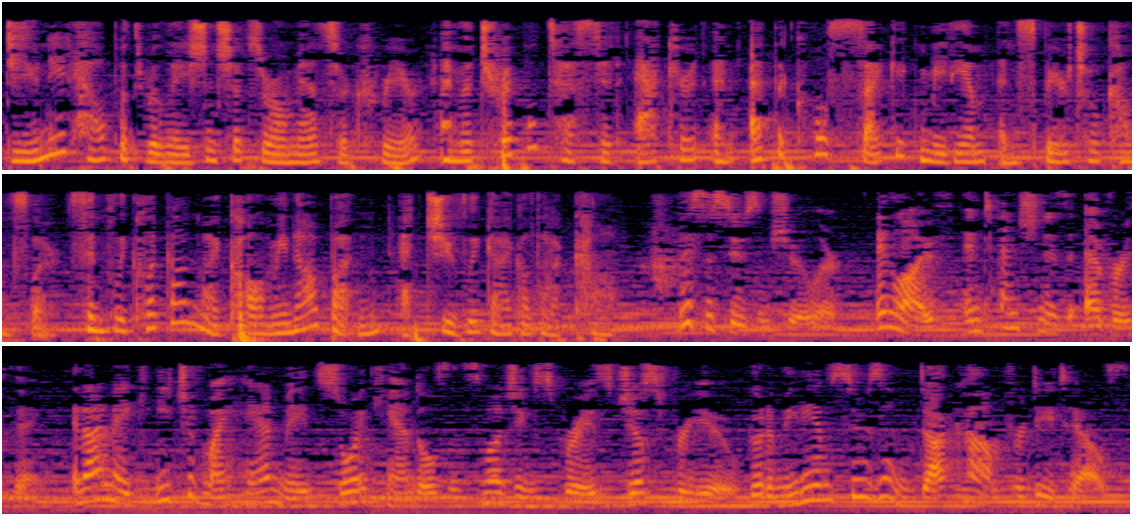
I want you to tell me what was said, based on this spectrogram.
Do you need help with relationships, romance, or career? I'm a triple tested, accurate, and ethical psychic medium and spiritual counselor. Simply click on my Call Me Now button at juliegeigel.com. This is Susan Schuler. In life, intention is everything, and I make each of my handmade soy candles and smudging sprays just for you. Go to mediumsusan.com for details.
